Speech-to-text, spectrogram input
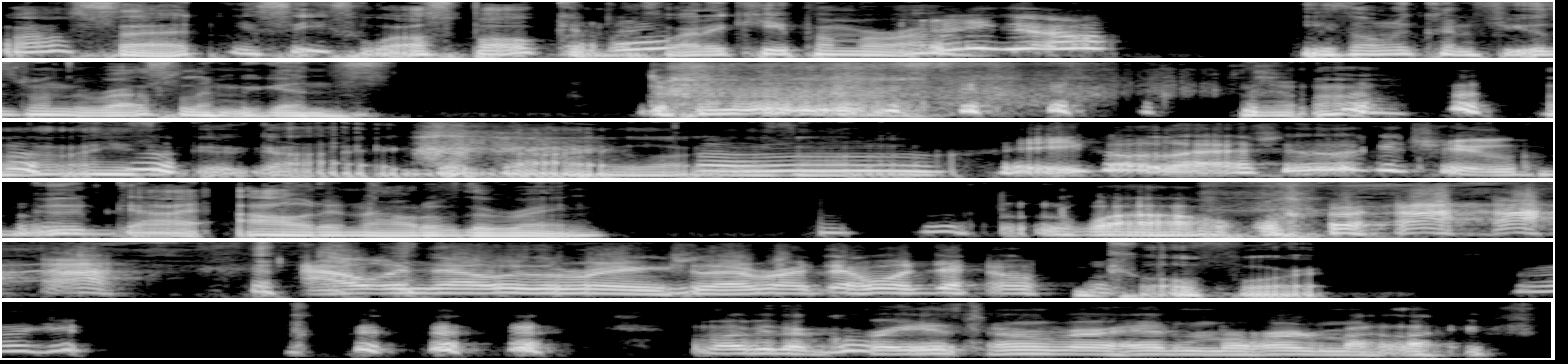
Well said. You see, he's well spoken. That's why they keep him around. There you go. He's only confused when the wrestling begins. You know, Uh, he's a good guy. A good guy. Look, he's Oh, here you go, Lashley. Look at you. good guy out and out of the ring. Wow. out and out of the ring. Should I write that one down? Go for it. Okay. it might be the greatest term I've ever had in- heard in my life.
